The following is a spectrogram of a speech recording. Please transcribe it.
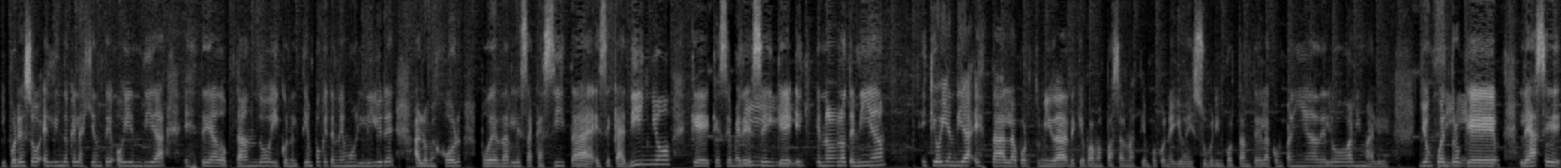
Y por eso es lindo que la gente hoy en día esté adoptando y con el tiempo que tenemos libre, a lo mejor poder darle esa casita, ese cariño que, se merece y, que, y que no lo tenía y que hoy en día está la oportunidad de que podamos pasar más tiempo con ellos. Es súper importante la compañía de los animales. Yo encuentro que le hace,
